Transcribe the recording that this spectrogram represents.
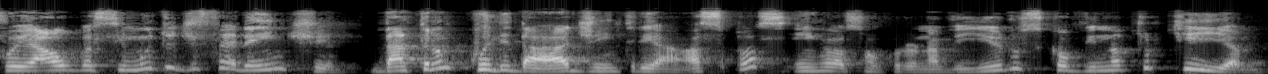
foi algo assim muito diferente da tranquilidade entre aspas em relação ao coronavírus que eu vi na Turquia.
